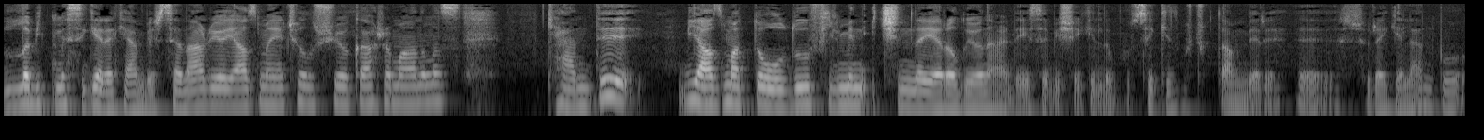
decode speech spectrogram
la bitmesi gereken bir senaryo yazmaya çalışıyor kahramanımız. Kendi yazmakta olduğu filmin içinde yer alıyor neredeyse bir şekilde bu sekiz buçuktan beri süre gelen bu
